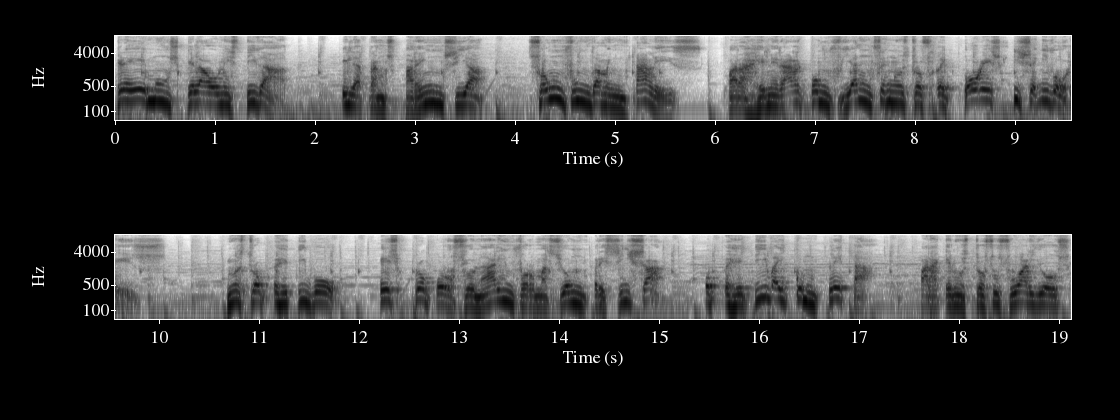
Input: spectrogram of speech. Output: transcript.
Creemos que la honestidad y la transparencia son fundamentales para generar confianza en nuestros lectores y seguidores. Nuestro objetivo es proporcionar información precisa, objetiva y completa para que nuestros usuarios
